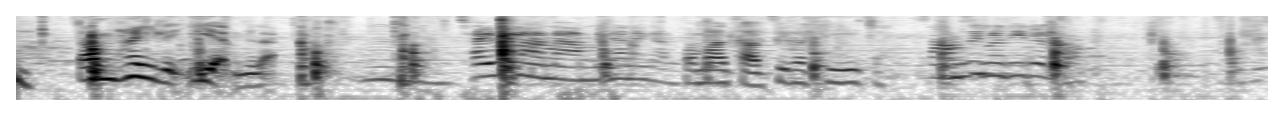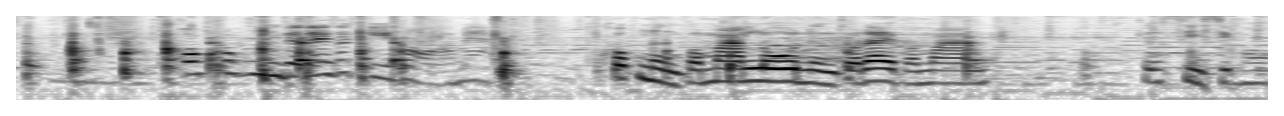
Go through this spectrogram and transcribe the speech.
ำตำให้ละเอียดนี่แหละ ประมาณ 30 นาทีจ้ะสามสิบนาทีเลยเหรอครกครกหนึงจะได้สักกี่ห่อคะแม่ ครกหนึ่งประมาณโลหนึ่งก็ได้ประมาณถึง40ห่อ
